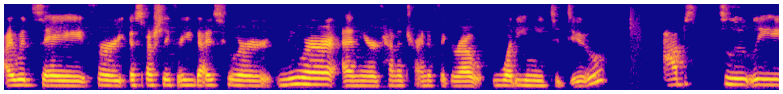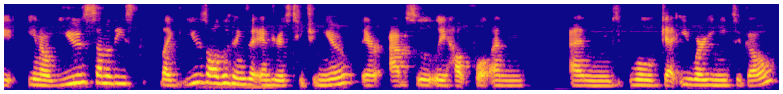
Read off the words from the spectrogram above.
I would say for especially for you guys who are newer and you're kind of trying to figure out what do you need to do, absolutely, you know, use some of these like use all the things that Andrea is teaching you. They're absolutely helpful and and will get you where you need to go.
